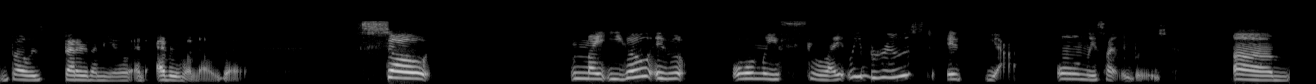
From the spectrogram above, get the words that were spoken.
beau is better than you, and everyone knows it. So, my ego is only slightly bruised. It's, yeah, only slightly bruised. Um,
